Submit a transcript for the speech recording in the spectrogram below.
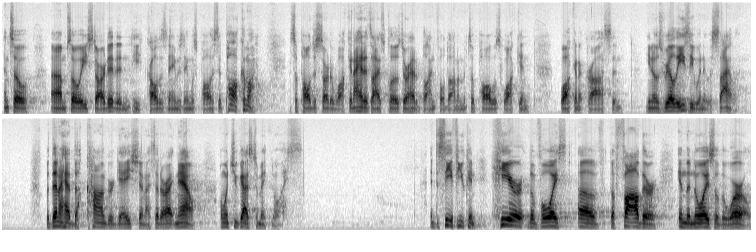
And so, um, so he started and he called his name. His name was Paul. He said, Paul, come on. And so Paul just started walking. I had his eyes closed or I had a blindfold on him. And so Paul was walking walking across, and you know, it was real easy when it was silent. But then I had the congregation. I said, All right, now I want you guys to make noise. And to see if you can hear the voice of the Father in the noise of the world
